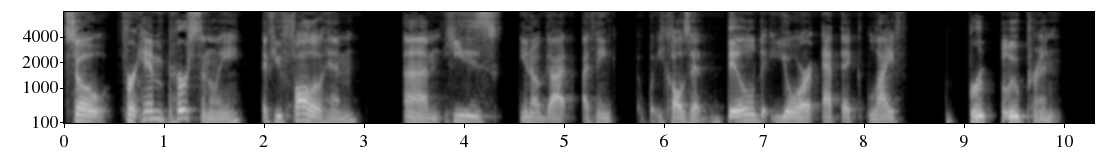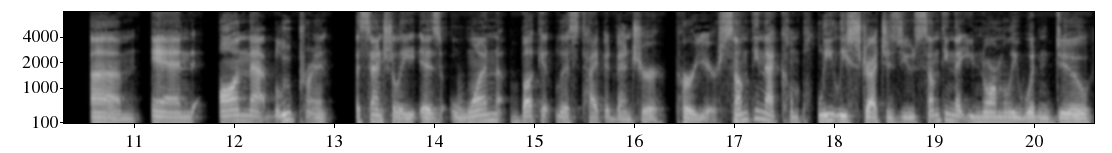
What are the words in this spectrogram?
So for him personally, if you follow him, um, he's you know got I think what he calls it build your epic life blueprint. Um, and on that blueprint, essentially is one bucket list type adventure per year, something that completely stretches you, something that you normally wouldn't do,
